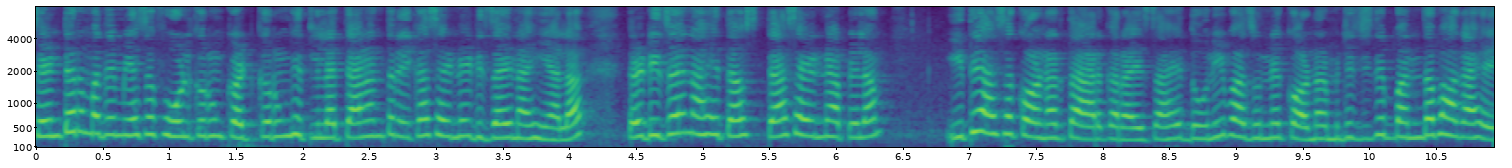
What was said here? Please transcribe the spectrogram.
सेंटरमध्ये मी असं फोल्ड करून कट करून घेतलेला आहे. त्यानंतर एका साईडने डिझाईन आहे याला. तर डिझाईन आहे त्या त्या साईडने आपल्याला इथे असं कॉर्नर तयार करायचं आहे. दोन्ही बाजूने कॉर्नर म्हणजे जिथे बंद भाग आहे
